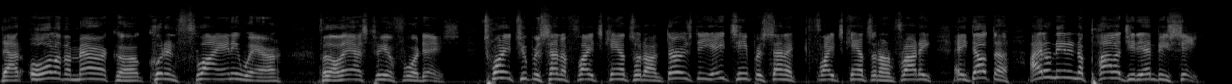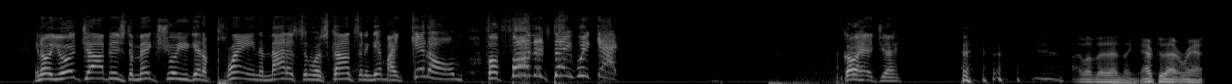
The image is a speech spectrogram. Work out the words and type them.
that all of America couldn't fly anywhere for the last three or four days. 22% of flights canceled on Thursday, 18% of flights canceled on Friday. Hey, Delta, I don't need an apology to NBC. You know, your job is to make sure you get a plane to Madison, Wisconsin, and get my kid home for Father's Day weekend. Go ahead, Jay. I love that ending. After that rant.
